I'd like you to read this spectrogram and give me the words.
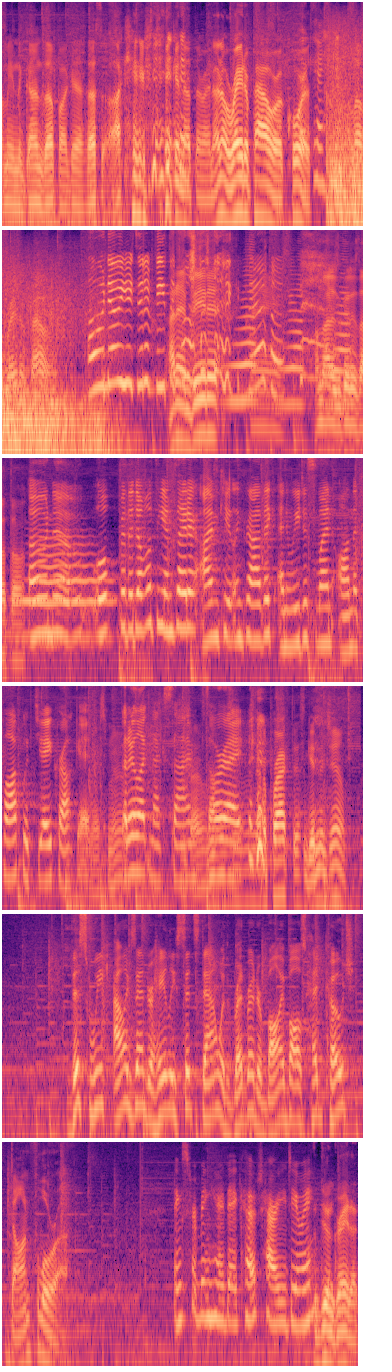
I mean, the guns up. I guess that's. I can't even think of nothing right now. No, Raider Power, of course. Okay. I love Raider Power. Oh no, you didn't beat the I didn't beat it. no. I'm not as good as I thought. Oh no. Well, for the Double T Insider, I'm Caitlin Kravick, and we just went on the clock with Jaye Crockett. Yes, ma'am. Better luck next time. It's all right. Gotta practice. Get in the gym. This week, Alexandra Haley sits down with Red Raider Volleyball's head coach, Don Flora. Thanks for being here today, Coach. How are you doing? I'm doing great. Uh,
